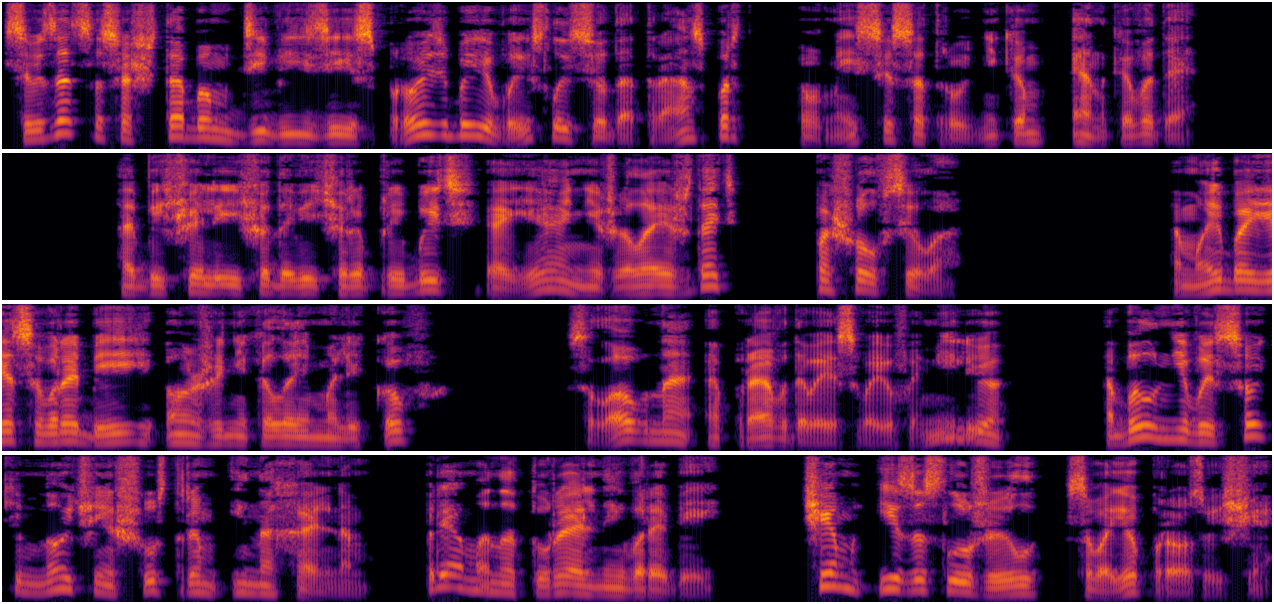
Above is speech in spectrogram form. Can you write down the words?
связаться со штабом дивизии с просьбой выслать сюда транспорт вместе с сотрудником НКВД. Обещали еще до вечера прибыть, а я, не желая ждать, пошел в село. Мой боец Воробей, он же Николай Маляков, словно оправдывая свою фамилию, был невысоким, но очень шустрым и нахальным, прямо натуральный воробей, чем и заслужил свое прозвище.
